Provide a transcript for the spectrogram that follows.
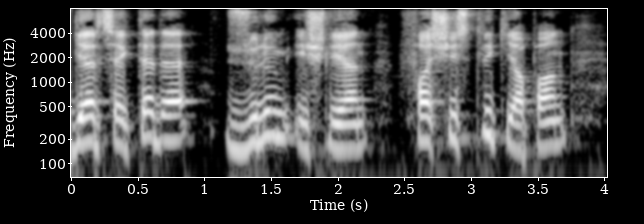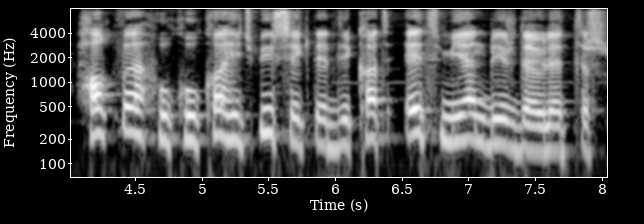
gerçekte de zulüm işleyen, faşistlik yapan, hak ve hukuka hiçbir şekilde dikkat etmeyen bir devlettir.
